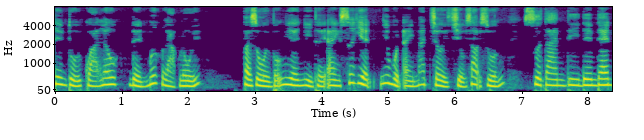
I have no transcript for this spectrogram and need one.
đêm tối quá lâu đến mức lạc lối. Và rồi bỗng nhiên nhìn thấy anh xuất hiện như một ánh mặt trời chiếu rọi xuống, xua tan đi đêm đen.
